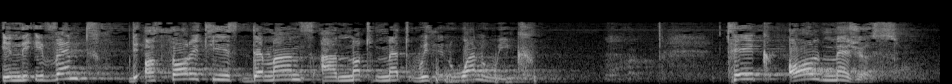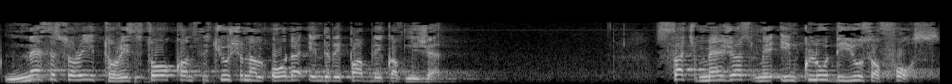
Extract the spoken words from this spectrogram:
In the event the authorities' demands are not met within one week, take all measures. Necessary to restore constitutional order in the Republic of Niger. Such measures may include the use of force.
